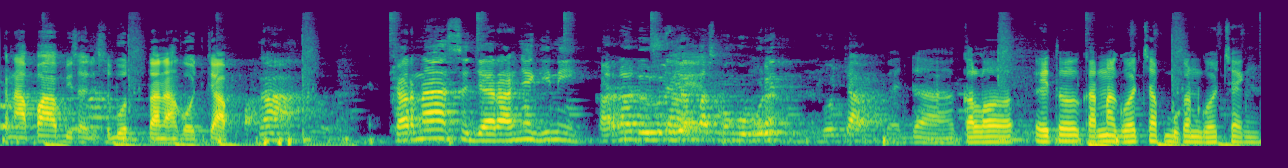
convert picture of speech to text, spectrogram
Kenapa bisa disebut tanah gocap Nah, karena sejarahnya gini. Karena dulu dia pas mau nguburin gocap. Beda. Kalau itu karena gocap bukan goceng.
